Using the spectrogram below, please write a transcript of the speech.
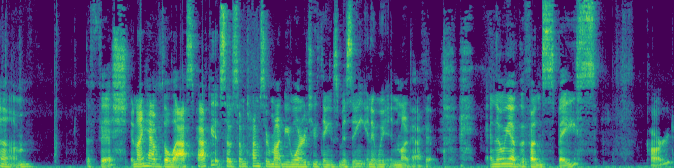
um, the fish, and I have the last packet, so sometimes there might be one or two things missing, and it went in my packet. And then we have the fun space card.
